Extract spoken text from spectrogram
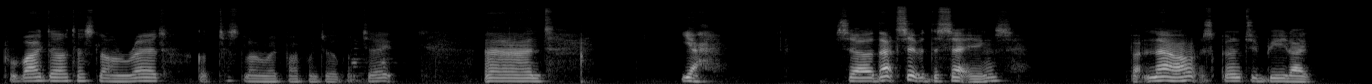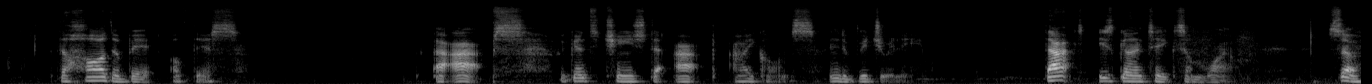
Provider TeslaUnread. Got TeslaUnread 5.0.8 and yeah. So that's it with the settings. But now it's going to be like the harder bit of this. The apps. We're going to change the app icons individually that is going to take some while. So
